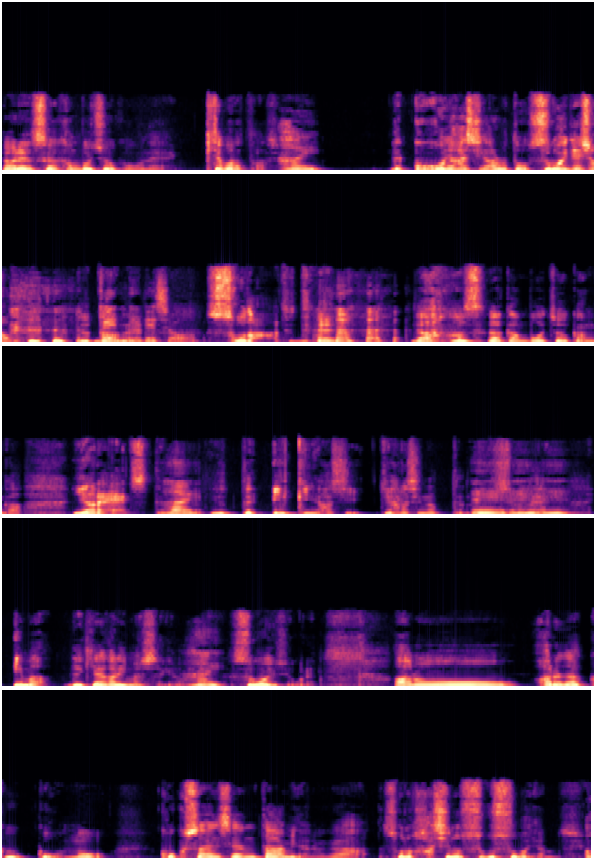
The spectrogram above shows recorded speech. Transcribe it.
我々菅官房長官をね、来てもらったんですよ。はい。で、ここに橋があるとすごいでしょって言ったらね。便利でしょそうだって言って、で、あの菅官房長官が、やれっつってはい言って、一気に橋っていう話になってるんですよね。ええええ今、出来上がりましたけどね。はいすごいですよ、これ。あのー羽田空港の国際線ターミナルが、その橋のすぐそばにあるんですよ。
